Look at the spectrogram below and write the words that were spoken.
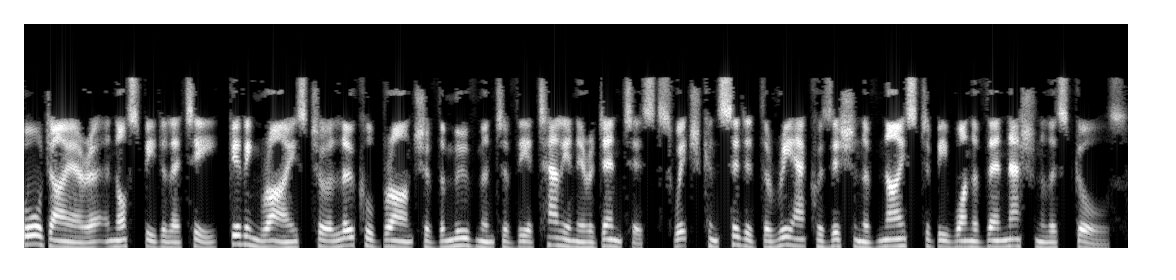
Bordighera and Ospedaletti, giving rise to a local branch of the movement of the Italian irredentists which considered the reacquisition of Nice to be one of their nationalist goals.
